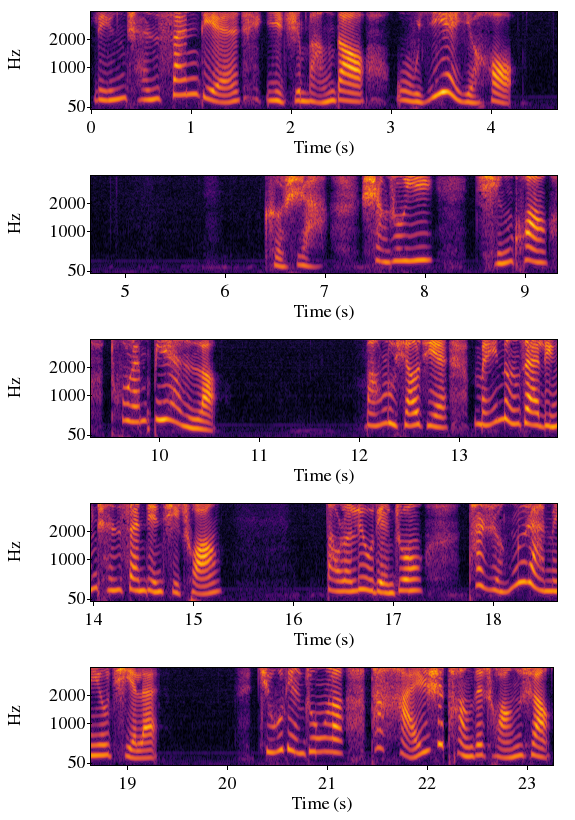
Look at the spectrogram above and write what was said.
凌晨三点一直忙到午夜以后。可是啊，上周一情况突然变了。忙碌小姐没能在凌晨三点起床，到了六点钟，她仍然没有起来。九点钟了，她还是躺在床上。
